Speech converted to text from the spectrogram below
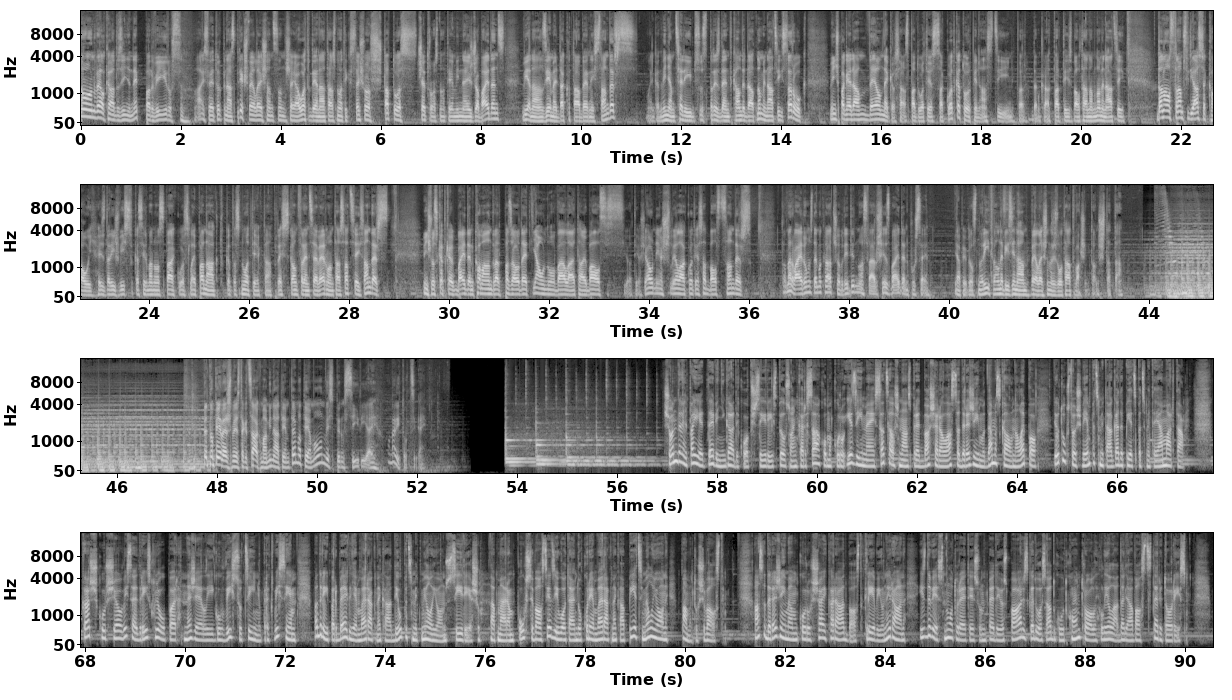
Nu, un vēl kāda ziņa ne par vīrusu. ASV turpinās priekšvēlēšanas, un šajā otrdienā tās notiks sešos štatos. Četros no tiem vinnējis Joe Bidenis, vienā Ziemeļdakotā Bernijs Sanders. Lai gan viņam cerības uz prezidenta kandidātu nomināciju sarūk, viņš pagaidām vēl negrasās padoties, sakot, ka turpinās cīņu par Demokrātu partijas Baltānam nomināciju. Donalds Trumps ir jāsakauj. Es darīšu visu, kas ir manos spēkos, lai panāktu, ka tas notiek. Tā preses konferencē Vermontā sacīja Sanders. Viņš uzskata, ka Baidena komanda var pazaudēt jauno vēlētāju balsis, jo tieši jaunieši lielākoties atbalsta Sanders. Tomēr vairums demokrātu šobrīd ir nosvērušies Baidena pusē. Jāpiebilst, no rīta vēl nebija zināma vēlēšana rezultāti Vašingtonas štatā. Bet nu, pievēršamies tagad sākumā minētiem tematiem, un vispirms Sīrijai un arī Turcijai. Šonadēļ paiet deviņi gadi kopš Sīrijas pilsoņu kara sākuma, kuru iezīmēja sacelšanās pret Bašara al-Asada režīmu Damaskā un Alepo 2011. gada 15. martā. Karš, kurš jau visai drīz kļuva par nežēlīgu visu cīņu pret visiem, padarīja par bēgļiem vairāk nekā 12 miljonus sīriešu. Apmēram pusi valsts iedzīvotāju, no kuriem vairāk nekā 5 miljoni pametuši valsti. Asada režīmam, kuru šai karā atbalsta Krievija un Irāna, izdevies noturēties un pēdējos pāris gados atgūt kontroli lielā daļā valsts teritorijas.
